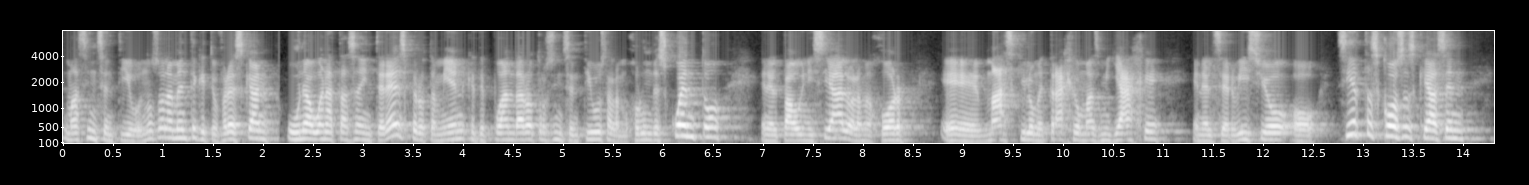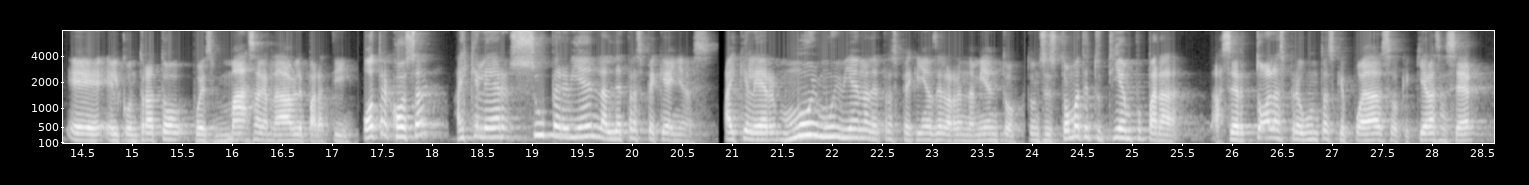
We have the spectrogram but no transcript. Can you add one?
más incentivos, no solamente que te ofrezcan una buena tasa de interés, pero también que te puedan dar otros incentivos, a lo mejor un descuento en el pago inicial o a lo mejor eh, más kilometraje o más millaje en el servicio o ciertas cosas que hacen eh, el contrato pues más agradable para ti. Otra cosa, hay que leer súper bien las letras pequeñas. Hay que leer muy muy bien las letras pequeñas del arrendamiento. Entonces tómate tu tiempo para hacer todas las preguntas que puedas o que quieras hacer,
